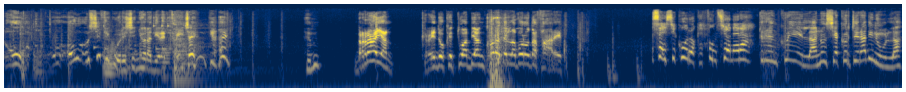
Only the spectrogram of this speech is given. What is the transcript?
Oh, oh, oh, si figuri, signora direttrice. Eh? Brian, credo che tu abbia ancora del lavoro da fare. Sei sicuro che funzionerà? Tranquilla, non si accorgerà di nulla.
